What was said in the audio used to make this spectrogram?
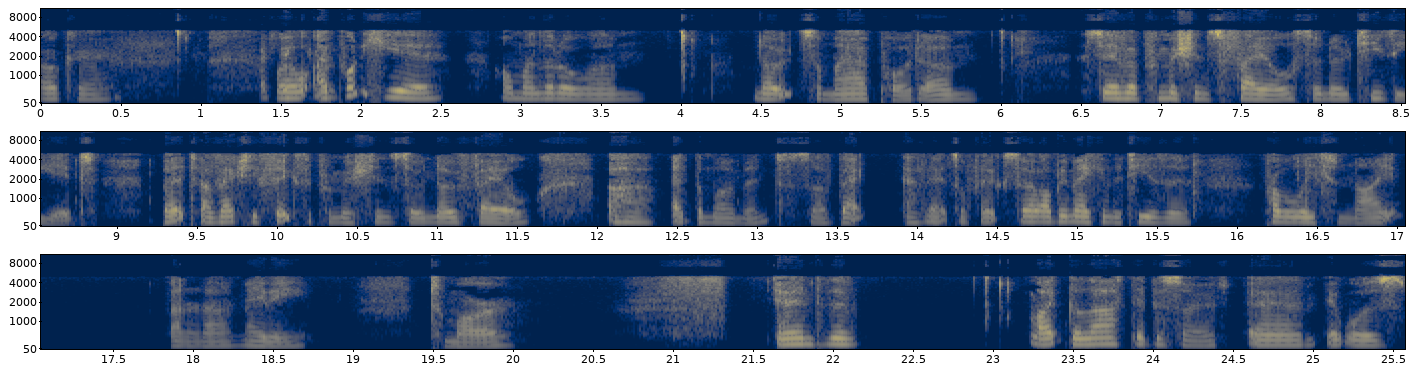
Okay. I Well, I put here on my little um notes on my iPod um server permissions fail, so no teaser yet. But I've actually fixed the permissions, so no fail uh, at the moment. So I've back uh, that's all fixed. So I'll be making the teaser probably tonight. I don't know, maybe tomorrow. And the like the last episode, um, it was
